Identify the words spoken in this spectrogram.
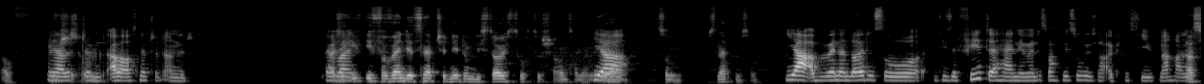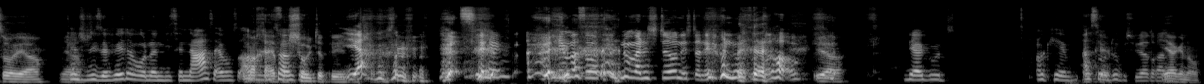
auf Ja, das Instagram. stimmt. Aber auf Snapchat auch nicht. Ja, Also ich, ich verwende jetzt Snapchat nicht, um die Stories durchzuschauen, sondern Ja. eher zum Snappen so. Ja, aber wenn dann Leute so diese Filter hernehmen, das macht mich sowieso aggressiv nachher. Ach so, ja. ja. Kennst du diese Filter, wo dann diese Nase einfach so Mach einfach so- Schulterbild. Ja. Same. immer so, nur meine Stirn ist dann immer nur so drauf. ja. Ja, gut. Okay, achso, Okay. du bist wieder dran. ja, genau.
